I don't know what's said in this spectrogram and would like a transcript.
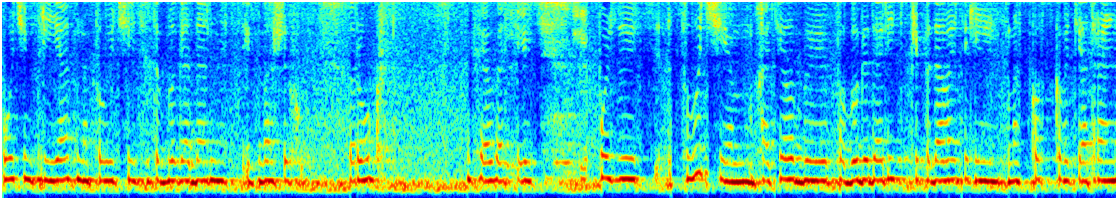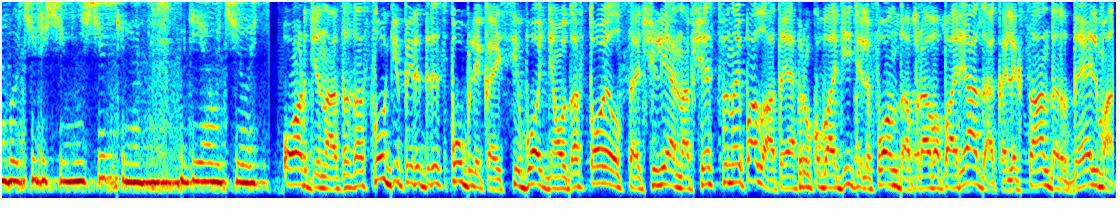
Очень приятно получить эту благодарность из ваших рук. Михаил Васильевич. Пользуясь случаем, хотела бы поблагодарить преподавателей Московского театрального училища имени Щепкина, где я училась. Ордена за заслуги перед республикой сегодня удостоился член Общественной палаты, руководитель фонда «Правопорядок» Александр Дельман.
